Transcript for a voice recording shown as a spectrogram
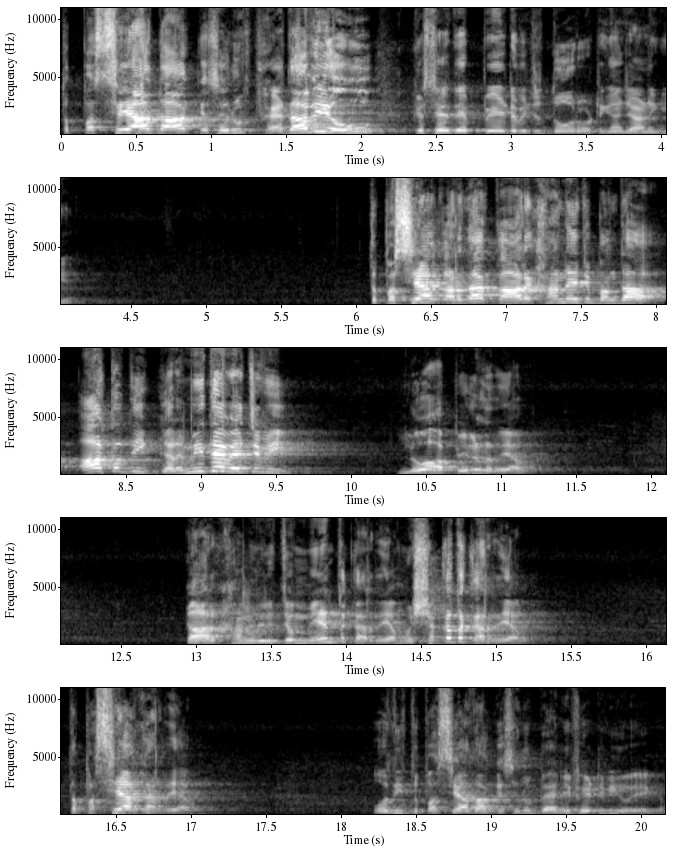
ਤਪੱਸਿਆ ਦਾ ਕਿਸੇ ਨੂੰ ਫਾਇਦਾ ਵੀ ਹੋਊ, ਕਿਸੇ ਦੇ ਪੇਟ ਵਿੱਚ ਦੋ ਰੋਟੀਆਂ ਜਾਣਗੀਆਂ। ਤਪੱਸਿਆ ਕਰਦਾ ਕਾਰਖਾਨੇ 'ਚ ਬੰਦਾ ਅੱਤ ਦੀ ਗਰਮੀ ਦੇ ਵਿੱਚ ਵੀ ਲੋਹਾ ਪਿਘਲ ਰਿਹਾ ਵਾ। ਕਾਰਖਾਨੇ ਦੇ ਵਿੱਚੋਂ ਮਿਹਨਤ ਕਰ ਰਿਹਾ ਮੁਸ਼ਕਲ ਕਰ ਰਿਹਾ ਵਾ ਤਪੱਸਿਆ ਕਰ ਰਿਹਾ। ਵਾ ਉਹਦੀ ਤਪੱਸਿਆ ਦਾ ਕਿਸੇ ਨੂੰ ਬੈਨੀਫਿਟ ਵੀ ਹੋਏਗਾ।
